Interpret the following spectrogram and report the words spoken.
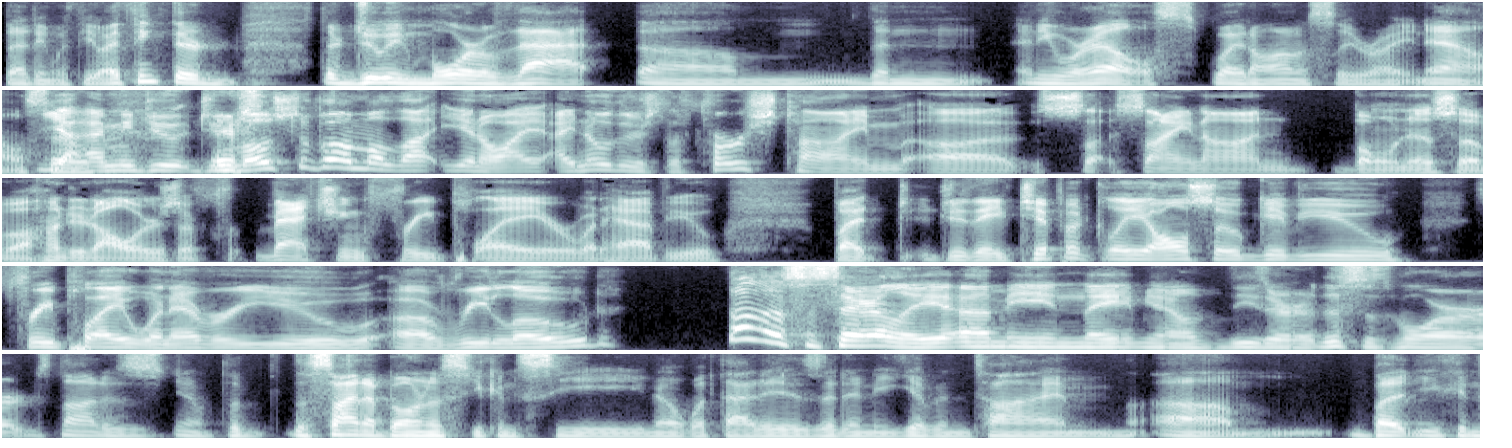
betting with you. I think they're they're doing more of that um, than anywhere else quite honestly right now. So yeah i mean do, do most of them a lot you know i, I know there's the first time uh, sign on bonus of a hundred dollars of matching free play or what have you but do they typically also give you free play whenever you uh, reload not necessarily. I mean, they, you know, these are, this is more, it's not as, you know, the, the sign up bonus, you can see, you know, what that is at any given time. Um, but you can,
